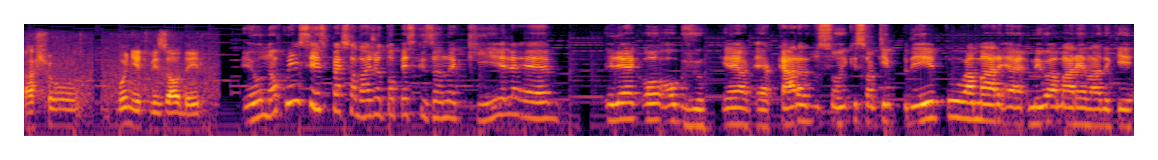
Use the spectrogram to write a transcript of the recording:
acho bonito o visual dele. Eu não conhecia esse personagem, eu tô pesquisando aqui. Ele é. Ele é ó- óbvio, é, a- é a cara do Sonic, só que preto, amare, é meio amarelado aqui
